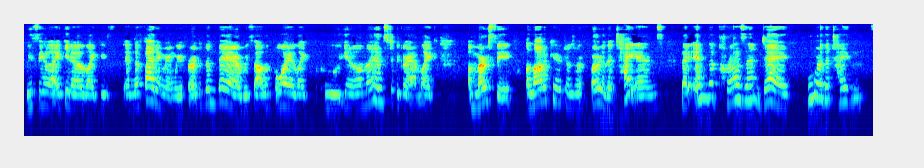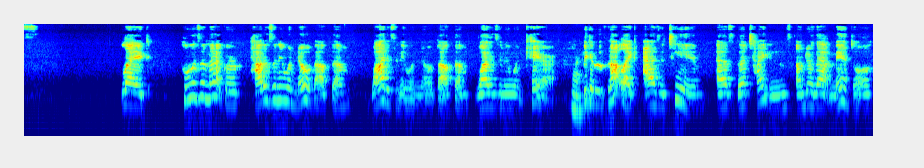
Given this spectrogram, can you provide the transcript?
We see like you know like in the fighting ring, we refer to them there. We saw the boy like who you know on the Instagram, like a Mercy. A lot of characters refer to the Titans, but in the present day, who are the Titans? Like, who is in that group? How does anyone know about them? Why does anyone know about them? Why does anyone care? Right. Because it's not like as a team, as the Titans under that mantle,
